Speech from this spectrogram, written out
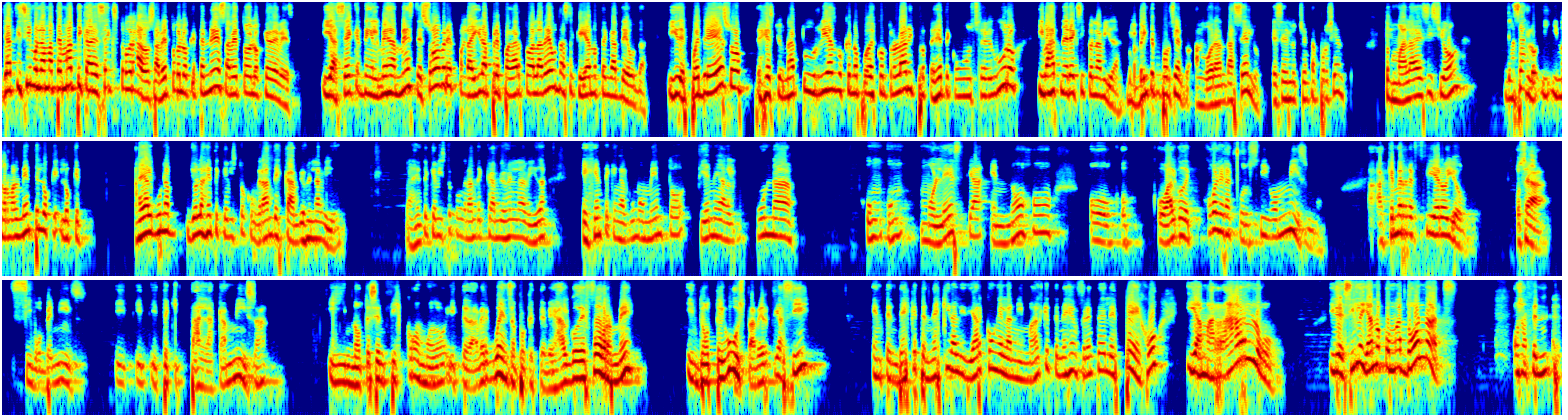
Ya te hicimos la matemática de sexto grado, saber todo lo que tenés, saber todo lo que debes. Y hacer que en el mes a mes te sobre para ir a prepagar toda la deuda hasta que ya no tengas deuda. Y después de eso, gestionar tus riesgos que no puedes controlar y protegerte con un seguro y vas a tener éxito en la vida. 20%. Ahora anda a hacerlo. Ese es el 80% tomar la decisión de hacerlo. Y, normalmente lo que, lo que hay alguna, yo la gente que he visto con grandes cambios en la vida, la gente que he visto con grandes cambios en la vida es gente que en algún momento tiene alguna un, molestia, enojo o, o, algo de cólera consigo mismo. ¿A, qué me refiero yo? O sea, si vos venís y, te quitas la camisa y no te sentís cómodo y te da vergüenza porque te ves algo deforme y no te gusta verte así, entendés que tenés que ir a lidiar con el animal que tenés enfrente del espejo y amarrarlo y decirle ya no comas donuts. O sea,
